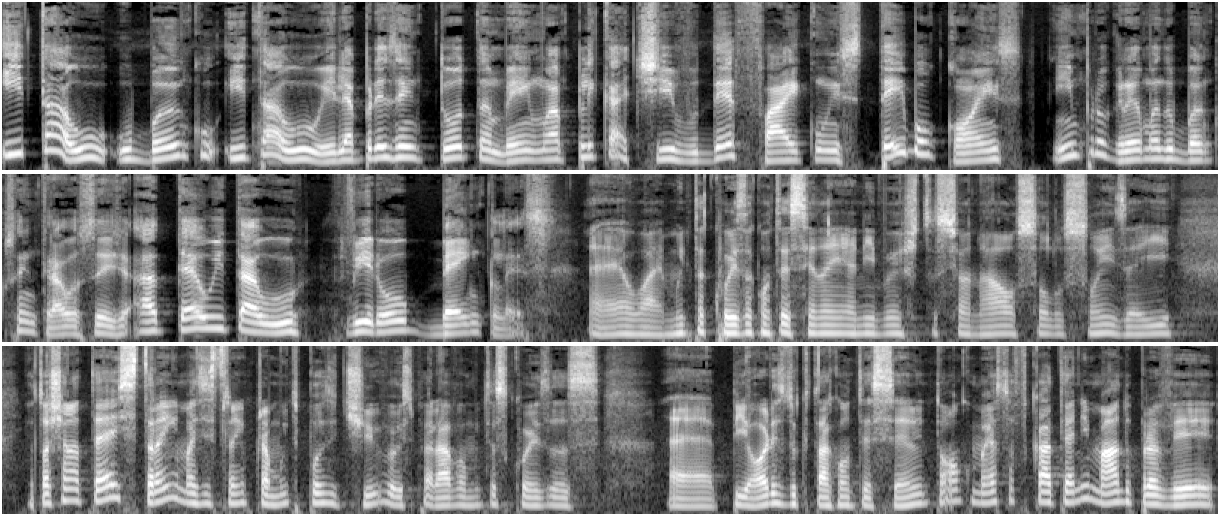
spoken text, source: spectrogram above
Itaú, o banco Itaú, ele apresentou também um aplicativo DeFi com stablecoins em programa do Banco Central, ou seja, até o Itaú virou Bankless. É, uai, muita coisa acontecendo aí a nível institucional, soluções aí. Eu tô achando até estranho, mas estranho para muito positivo. Eu esperava muitas coisas é, piores do que está acontecendo, então eu começo a ficar até animado para ver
